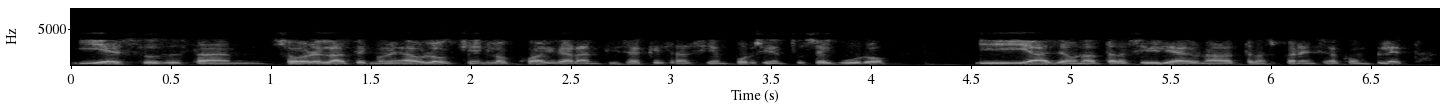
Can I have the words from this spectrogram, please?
y estos están sobre la tecnología blockchain, lo cual garantiza que sea 100% seguro y haya una trazabilidad y una transparencia completa.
